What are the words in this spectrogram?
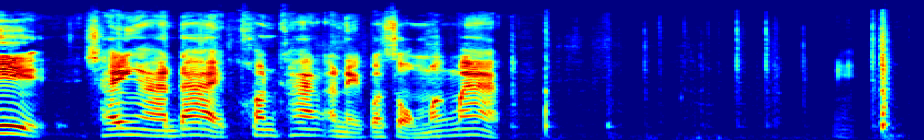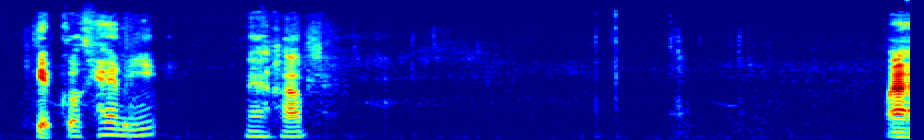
ที่ใช้งานได้ค่อนข้างอเนกประสงค์มากๆ เก็บก็แค่นี้นะครับมา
